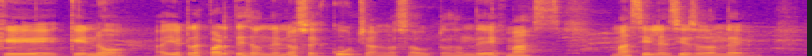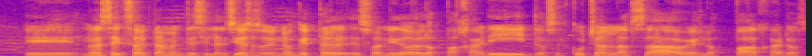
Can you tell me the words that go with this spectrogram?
que, que, no, hay otras partes donde no se escuchan los autos, donde es más, más silencioso, donde eh, no es exactamente silencioso, sino que está el sonido de los pajaritos, se escuchan las aves, los pájaros,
